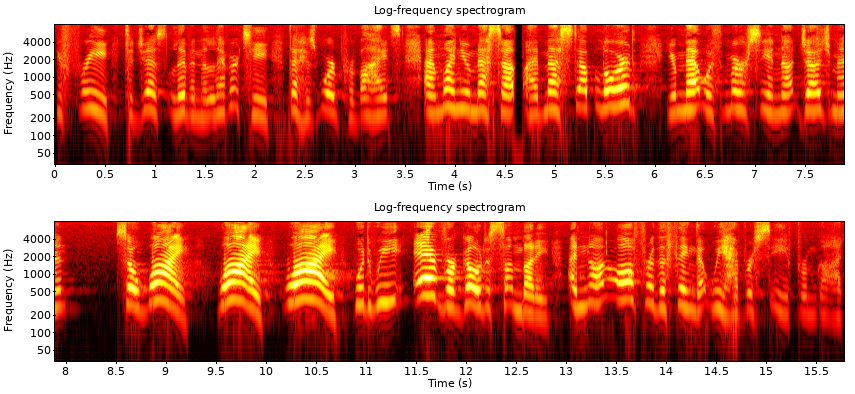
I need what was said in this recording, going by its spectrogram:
You're free to just live in the liberty that His Word provides. And when you mess up, I messed up, Lord, you're met with mercy and not judgment. So, why, why, why would we ever go to somebody and not offer the thing that we have received from God?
